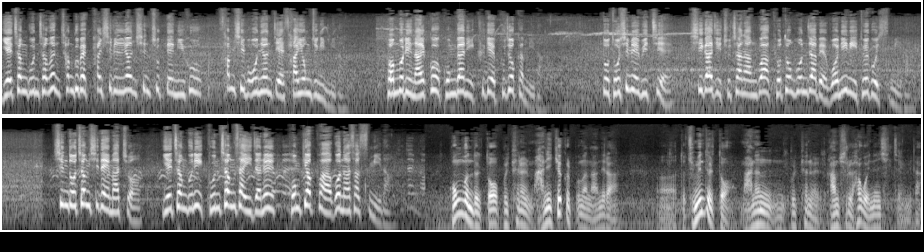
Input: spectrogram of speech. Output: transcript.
예천군청은 1981년 신축된 이후 35년째 사용 중입니다. 건물이 낡고 공간이 크게 부족합니다. 또 도심에 위치해 시가지 주차난과 교통 혼잡의 원인이 되고 있습니다. 신도청 시대에 맞춰 예천군이 군청사 이전을 본격화하고 나섰습니다. 공무원들도 불편을 많이 겪을 뿐만 아니라 어, 또 주민들도 많은 불편을 감수를 하고 있는 실정입니다.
